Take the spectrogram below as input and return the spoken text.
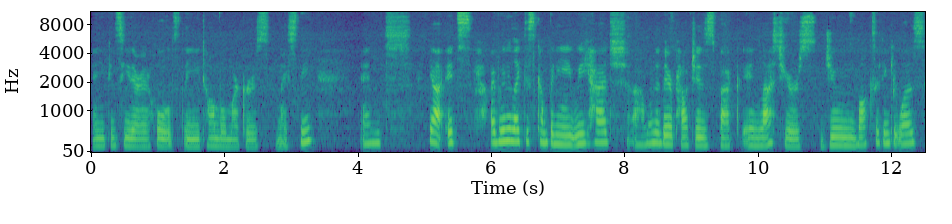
And you can see there it holds the Tombow markers nicely. And yeah it's I really like this company. We had uh, one of their pouches back in last year's June box I think it was.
